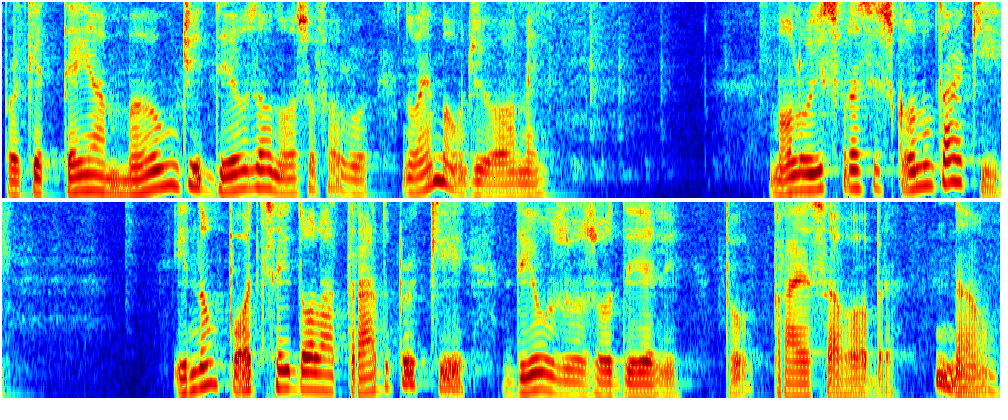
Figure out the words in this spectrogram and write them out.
Porque tem a mão de Deus ao nosso favor. Não é mão de homem. Mão Luiz Francisco não está aqui. E não pode ser idolatrado porque Deus usou dele para essa obra. Não.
